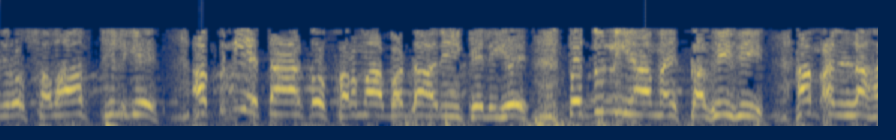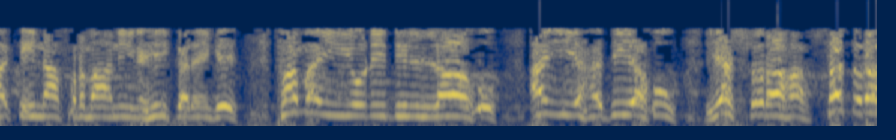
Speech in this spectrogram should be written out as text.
و ثواب کے لیے، اپنی اطاعت و فرما برداری کے لیے، تو دنیا میں کبھی بھی ہم اللہ کی نافرمانی نہیں کریں گے۔ صدر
